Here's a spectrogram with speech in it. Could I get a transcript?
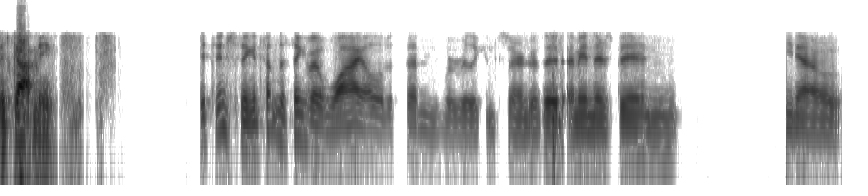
it's got me. it's interesting. It's something to think about why all of a sudden we're really concerned with it. I mean, there's been, you know,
